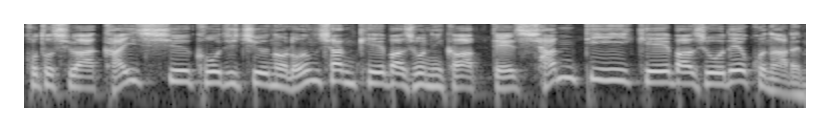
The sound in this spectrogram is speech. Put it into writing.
今年は改修工事中のロンシャン競馬場に代わってシャンティ競馬場で行われます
